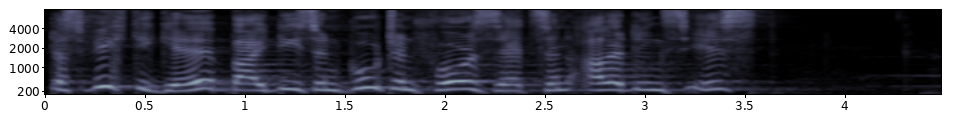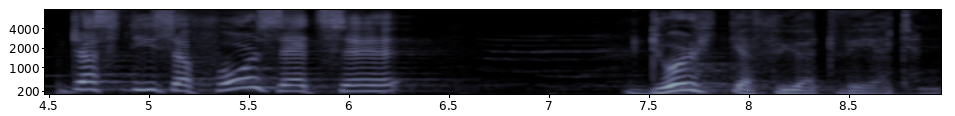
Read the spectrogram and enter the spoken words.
Das Wichtige bei diesen guten Vorsätzen allerdings ist, dass diese Vorsätze durchgeführt werden.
